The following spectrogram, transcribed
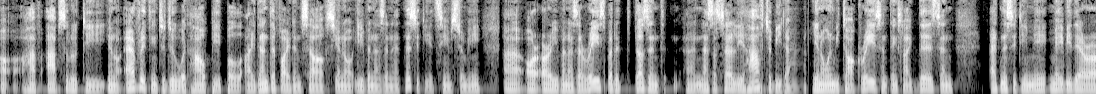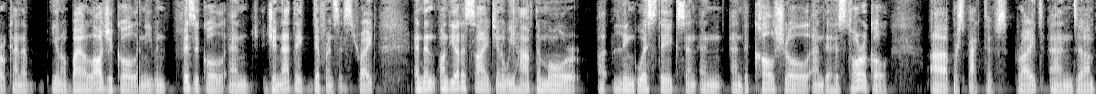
uh, have absolutely, you know, everything to do with how people identify themselves, you know, even as an ethnicity, it seems to me, uh, or, or even as a race, but it doesn't uh, necessarily have to be that. You know, when we talk race and things like this and ethnicity, may, maybe there are kind of, you know, biological and even physical and genetic differences, right? And then on the other side, you know, we have the more uh, linguistics and, and, and the cultural and the historical, uh, perspectives, right? And, um,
